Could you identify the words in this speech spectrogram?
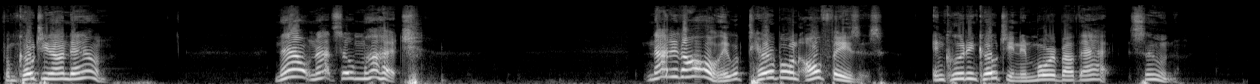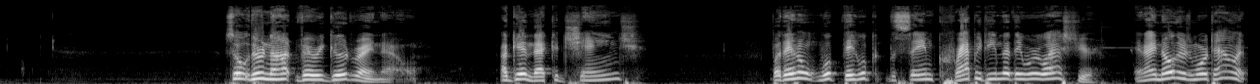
From coaching on down. Now, not so much. Not at all. They look terrible in all phases, including coaching, and more about that soon. So they're not very good right now. Again, that could change. But they don't look they look the same crappy team that they were last year. And I know there's more talent.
